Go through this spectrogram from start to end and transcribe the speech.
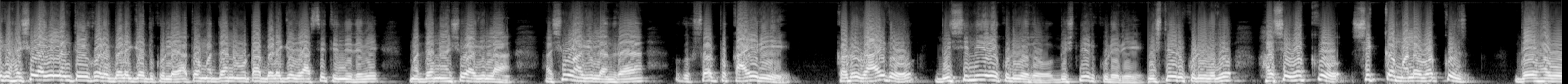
ಈಗ ಹಸಿವಾಗಿಲ್ಲ ಅಂತ ತಿಳ್ಕೊಳ್ಳಿ, ಬೆಳಗ್ಗೆ ಎದ್ದು ಕೂಡಲೇ. ಅಥವಾ ಮಧ್ಯಾಹ್ನ ಊಟ, ಬೆಳಗ್ಗೆ ಜಾಸ್ತಿ ತಿಂದಿದ್ದೀವಿ. ಮಧ್ಯಾಹ್ನ ಹಸಿವಾಗಿಲ್ಲ. ಹಸಿವಾಗಿಲ್ಲ ಅಂದರೆ ಸ್ವಲ್ಪ ಕಾಯಿರಿ. ಕಡುಗಾಯ್ದು ಬಿಸಿ ನೀರು ಕುಡಿಯೋದು ಬಿಸಿನೀರು ಕುಡೀರಿ ಬಿಸಿನೀರು ಕುಡಿಯುವುದು ಹಸಿವಕ್ಕು, ಸಿಕ್ಕ ಮಲವಕ್ಕು ದೇಹವು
